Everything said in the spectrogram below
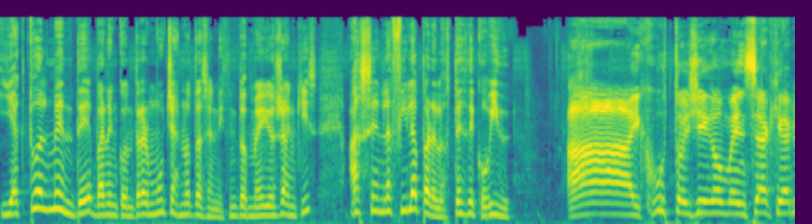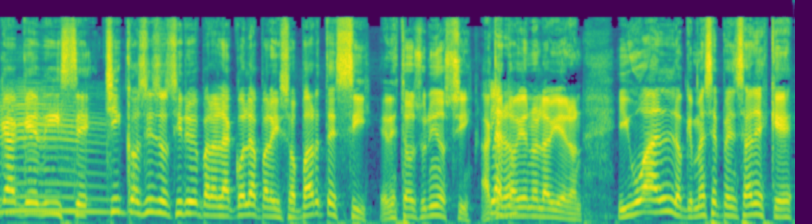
y actualmente van a encontrar muchas notas en distintos medios yankees, hacen la fila para los test de COVID. Ay, justo llega un mensaje acá que dice, chicos, ¿eso sirve para la cola para isoparte? Sí, en Estados Unidos sí, acá Claro. todavía no la vieron. Igual lo que me hace pensar es que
